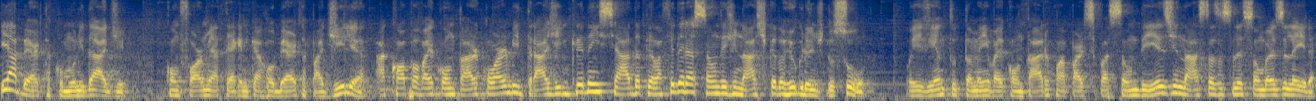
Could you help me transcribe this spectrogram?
e aberta à comunidade. Conforme a técnica Roberta Padilha, a Copa vai contar com arbitragem credenciada pela Federação de Ginástica do Rio Grande do Sul. O evento também vai contar com a participação de ex-ginastas da seleção brasileira,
